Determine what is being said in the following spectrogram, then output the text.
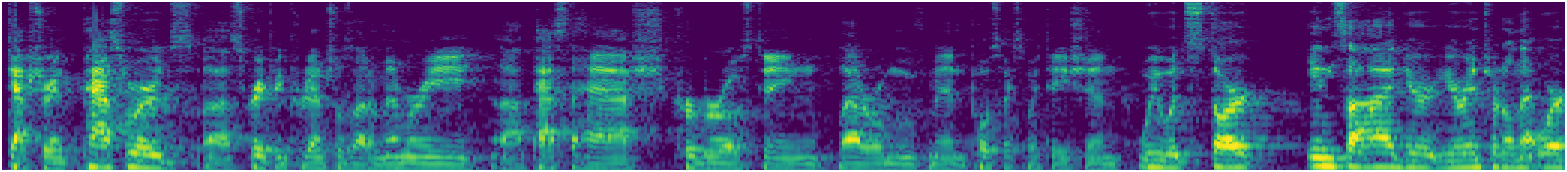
capturing passwords, uh, scraping credentials out of memory, uh, pass the hash, Kerberoasting, lateral movement, post exploitation. We would start inside your, your internal network.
